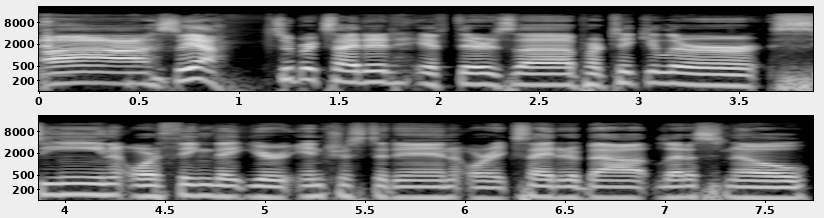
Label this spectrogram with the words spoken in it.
uh so yeah, super excited. If there's a particular scene or thing that you're interested in or excited about, let us know.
